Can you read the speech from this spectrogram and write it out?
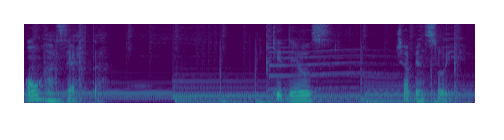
honra certa. Que Deus te abençoe.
